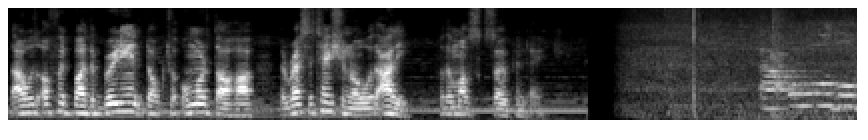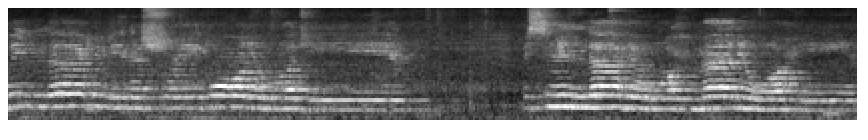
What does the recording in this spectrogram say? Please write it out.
that I was offered by the brilliant Dr. Umar Taha the recitation role with Ali for the mosque's open day. أعوذ بالله من الشيطان الرجيم بسم الله الرحمن الرحيم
